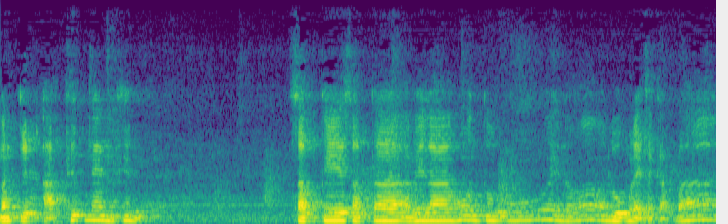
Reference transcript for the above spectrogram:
มันอึดอัดทึบแน่นขึ้น สัพเพสัตตาเวลาโหนตูโอ้ยเนาะลูกเมื่อไหร่จะกลับบ้าน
